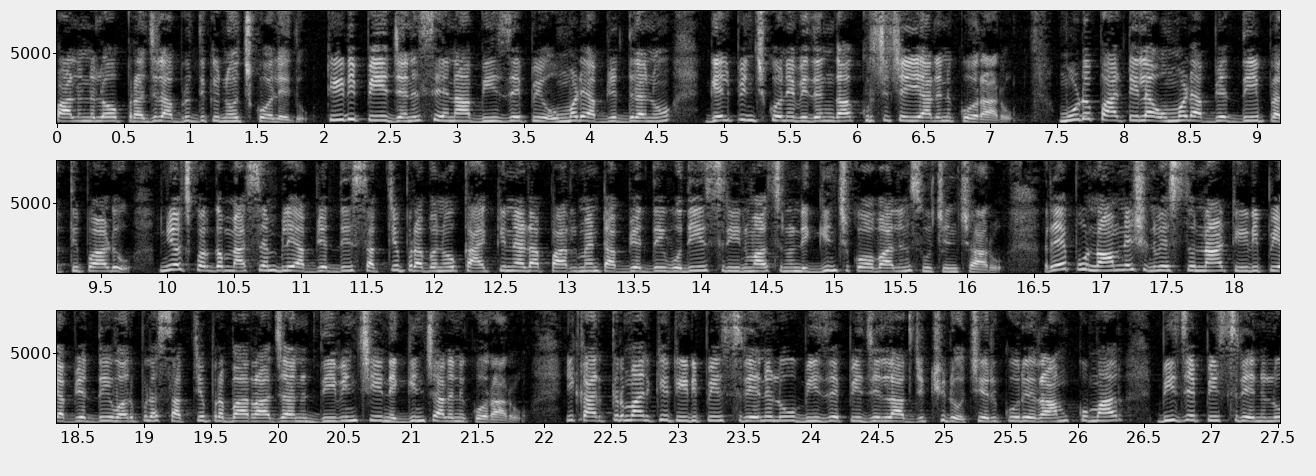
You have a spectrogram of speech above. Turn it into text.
పాలనలో ప్రజల అభివృద్ధికి నోచుకోలేదు. టీడీపీ జనసేన బీజేపీ ఉమ్మడి అభ్యర్థులను గెలిపించుకునే విధంగా కృషి చేయాలని కోరారు. మూడు పార్టీల ఉమ్మడి అభ్యర్థి ప్రత్తిపాడు నియోజకవర్గం అసెంబ్లీ అభ్యర్థి సత్యప్రభను కాకినాడ పార్లమెంట్ అభ్యర్థి ఉదయ్ శ్రీనివాసును నెగ్గించుకోవాలని సూచించారు. రేపు నామినేషన్ వేస్తున్న టీడీపీ అభ్యర్థి వరుపుల సత్యప్రభ రాజాను దీవించి నెగ్గించాలని కోరారు. ఈ కార్యక్రమానికి టీడీపీ శ్రేణులు బీజేపీ జిల్లా అధ్యక్షుడు చెరుకూరి రామ్ కుమార్ బీజేపీ శ్రేణులు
